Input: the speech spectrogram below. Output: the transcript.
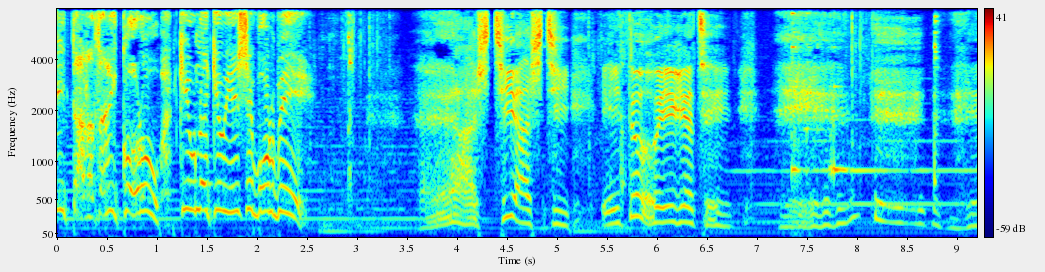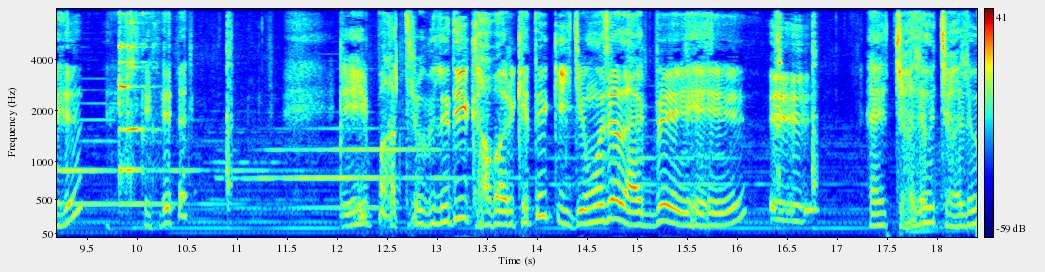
এই তাড়াতাড়ি করো কেউ না কেউ এসে পড়বে। আসছি আসছি। এই তো হয়ে গেছে। এই পাত্রগুলো দিয়ে খাবার খেতে কি যে মজা লাগবে। হ্যাঁ, চলো চলো।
